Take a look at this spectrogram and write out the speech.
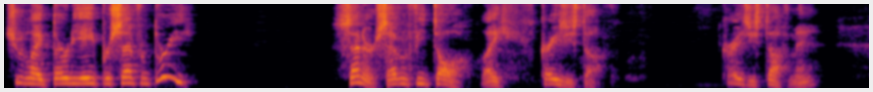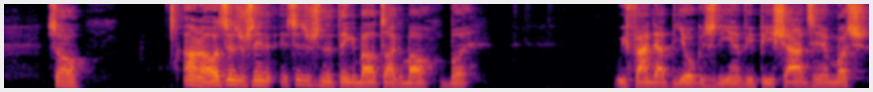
Shooting like 38% from three center, seven feet tall. Like crazy stuff. Crazy stuff, man. So I don't know. It's interesting. It's interesting to think about, talk about, but we find out the Jokic is the MVP. Shout out to him. Much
